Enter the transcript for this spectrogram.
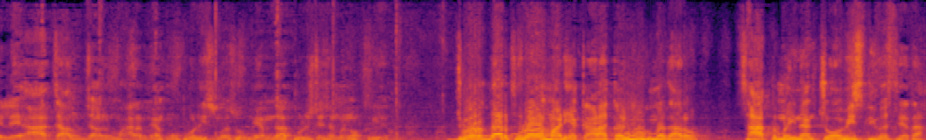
એટલે આ ચાલુ ચાલુ મારા હું પોલીસમાં છું મેં અમદાવાદ પોલીસ સ્ટેશનમાં નોકરી હતી. જોરદાર પુરાવો માંડ્યા કાળા કળયુગમાં તારો. સાત મહિના ચોવીસ દિવસ થયા હતા.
